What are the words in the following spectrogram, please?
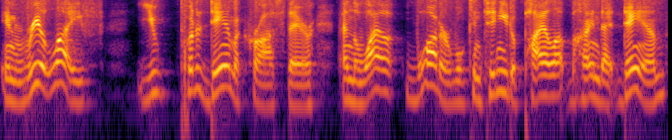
In real life, you put a dam across there, and the water will continue to pile up behind that dam,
